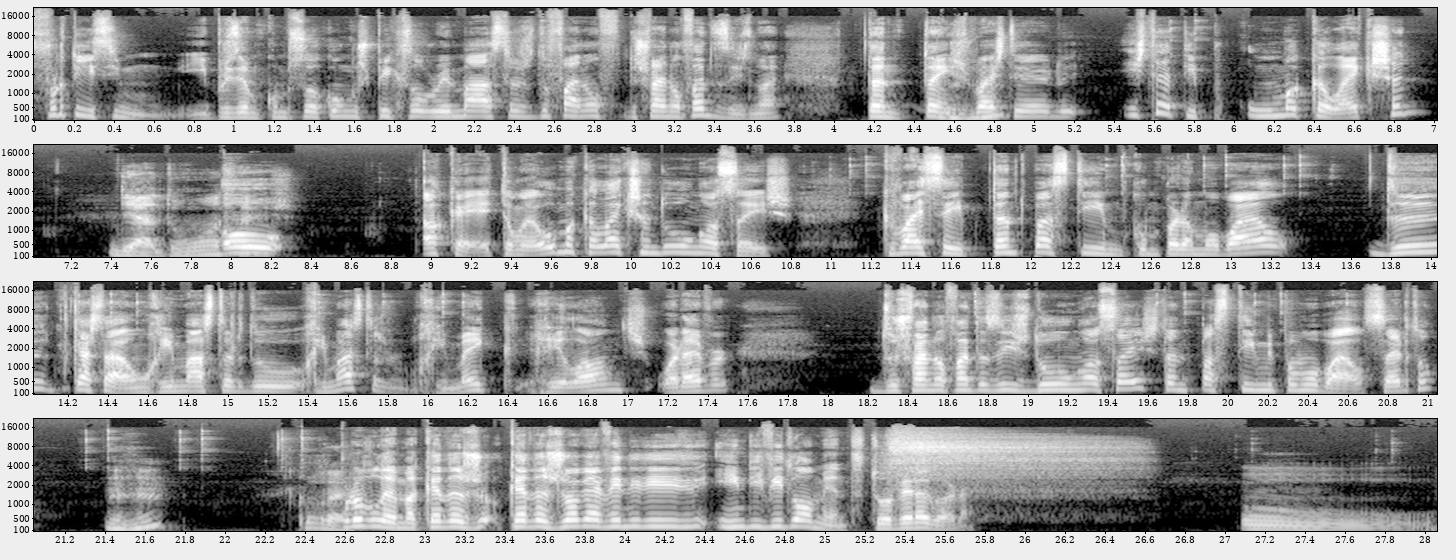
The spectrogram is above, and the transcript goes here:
fortíssimo. E por exemplo, começou com os pixel remasters do Final, dos Final Fantasies, não é? Portanto, tens, vais ter. Isto é tipo uma collection. Yeah, do 1 ao Ou- 6. Ok, então é uma collection do 1 ao 6 que vai sair tanto para Steam como para mobile. De cá está, um remaster do. Remaster? Remake? Relaunch? Whatever. Dos Final Fantasies do 1 ao 6, tanto para Steam e para mobile, certo? Uhum. Correto. Problema, cada, cada jogo é vendido individualmente. Estou a ver agora. Uh.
